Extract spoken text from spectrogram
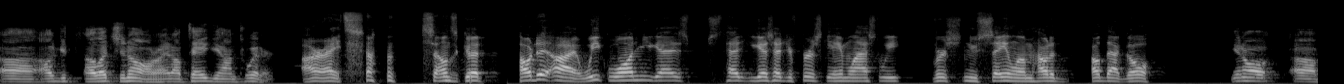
uh, I'll get I'll let you know. All right, I'll tag you on Twitter. All right, sounds good. How did all right, week one? You guys had you guys had your first game last week versus New Salem. How did how'd that go? You know, uh,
